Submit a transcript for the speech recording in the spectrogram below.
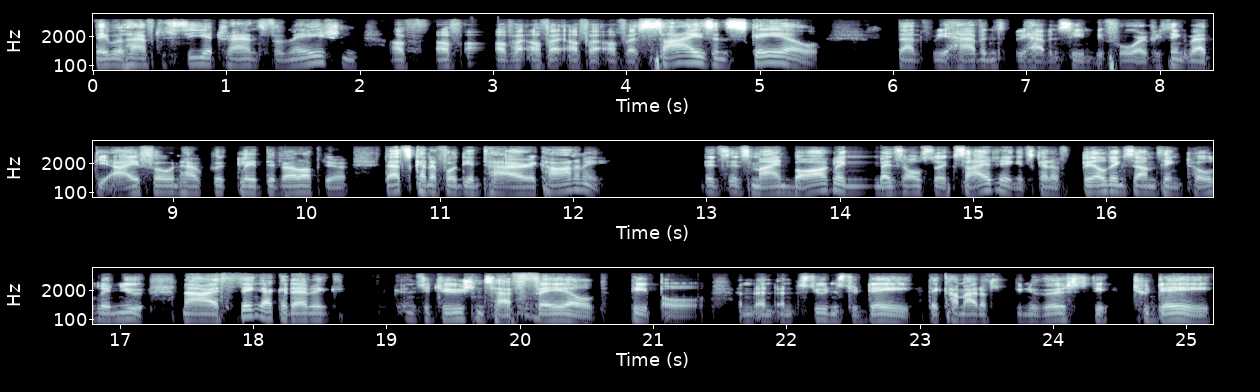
they will have to see a transformation of, of, of, a, of, a, of, a, of a size and scale that we haven't we haven't seen before. If you think about the iPhone, how quickly it developed, you know, that's kind of for the entire economy it's it's mind-boggling, but it's also exciting. It's kind of building something totally new. Now, I think academic institutions have failed people and, and, and students today. They come out of university today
